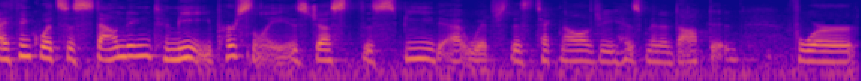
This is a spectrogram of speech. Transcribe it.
I think what's astounding to me personally is just the speed at which this technology has been adopted for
